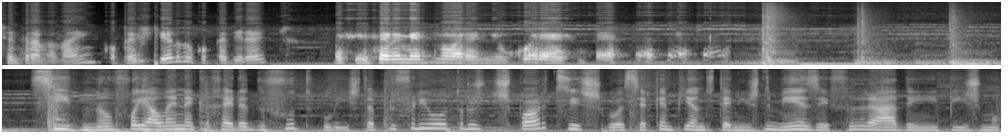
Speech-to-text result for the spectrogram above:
centrava bem, com o pé esquerdo ou com o pé direito. Mas sinceramente não era nenhum coragem. Cid não foi além na carreira de futebolista, preferiu outros desportos e chegou a ser campeão de ténis de mesa e federado em hipismo.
